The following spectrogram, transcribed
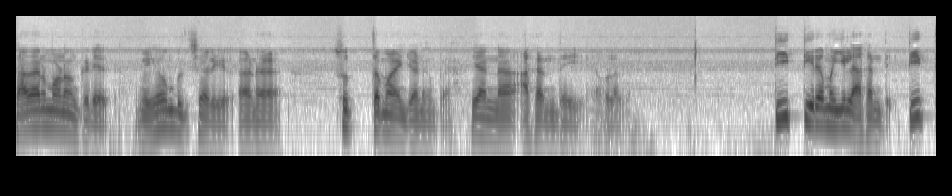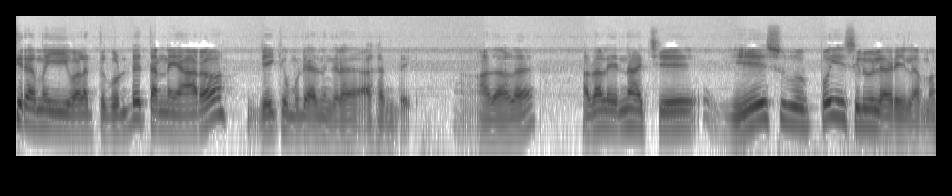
சாதாரணமானவங்க கிடையாது. மிகவும் புத்திசாலிகள். ஆனால் சுத்தமாக அழிஞ்சானுங்கப்பா ஏன்னா அகந்தை அவ்வளோதான் தீத்திறமையில் அகந்தை. தீத்திறமையை வளர்த்து கொண்டு தன்னை யாரோ ஜெயிக்க முடியாதுங்கிற அகந்தை. அதால் அதால் என்ன ஆச்சு இயேசுவை போய் சிலுவையில் அறையலாமா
